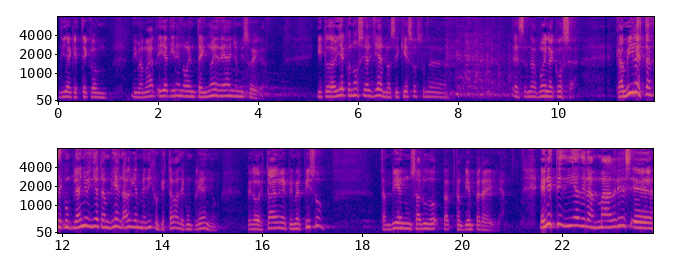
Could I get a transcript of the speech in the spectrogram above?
día que esté con mi mamá. Ella tiene 99 años, mi suegra y todavía conoce al yerno, así que eso es una, es una buena cosa. Camila, estás de cumpleaños hoy día también. Alguien me dijo que estaba de cumpleaños, pero está en el primer piso. También un saludo también para ella. En este Día de las Madres eh,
